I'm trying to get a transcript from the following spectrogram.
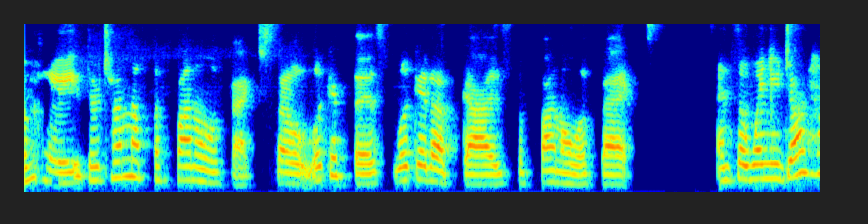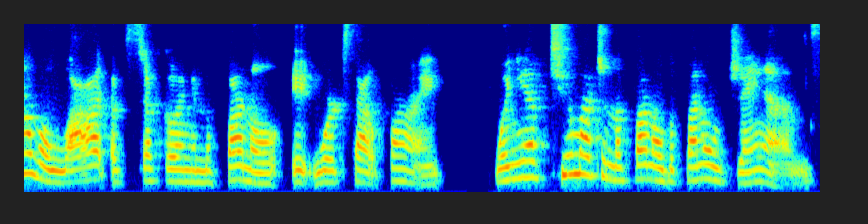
Okay, they're talking about the funnel effect. So look at this, look it up, guys, the funnel effect. And so when you don't have a lot of stuff going in the funnel, it works out fine. When you have too much in the funnel, the funnel jams.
